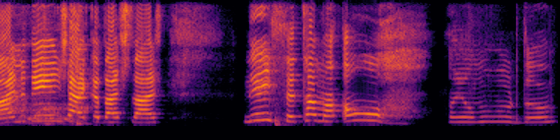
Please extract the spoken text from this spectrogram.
Aynı değilmiş arkadaşlar. Neyse tamam. Oh ayağımı vurdum.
